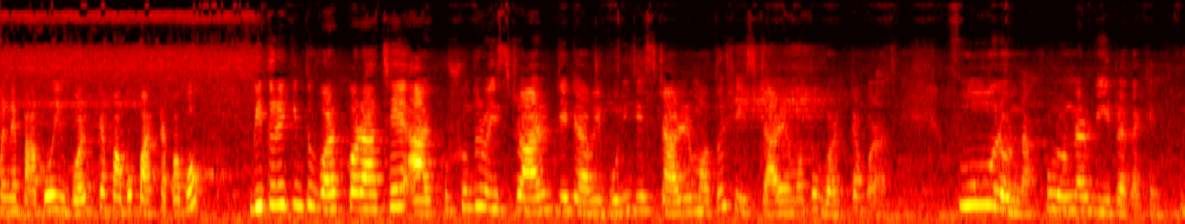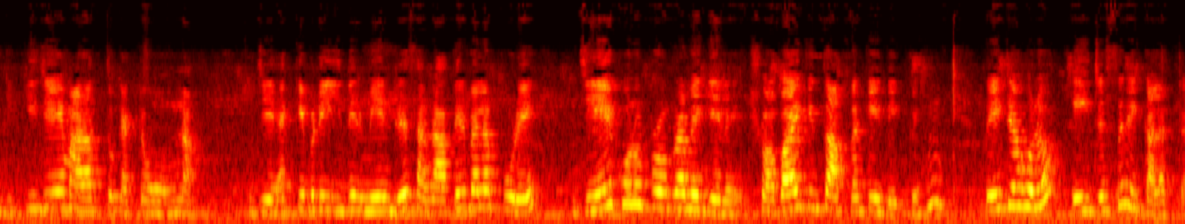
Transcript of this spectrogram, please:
মানে পাবো, এই ওয়ার্কটা পাবো পাটটা পাবো। ভিতরে কিন্তু ওয়ার্ক করা আছে, আর খুব সুন্দর ওই স্টার যেটা আমি বলি যে স্টারের মতো, সেই স্টারের মতো ওয়ার্কটা করা আছে। ফুল ওড়না, ফুল ওড়নার বিয়েটা দেখেন। কি যে মারাত্মক একটা ওড়না। যে একেবারে ঈদের মেন ড্রেস আর রাতের বেলা পরে যে কোনো প্রোগ্রামে গেলে সবাই কিন্তু আপনাকেই দেখবে, হুম? তো এইটা হলো এই ড্রেসের এই কালারটা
